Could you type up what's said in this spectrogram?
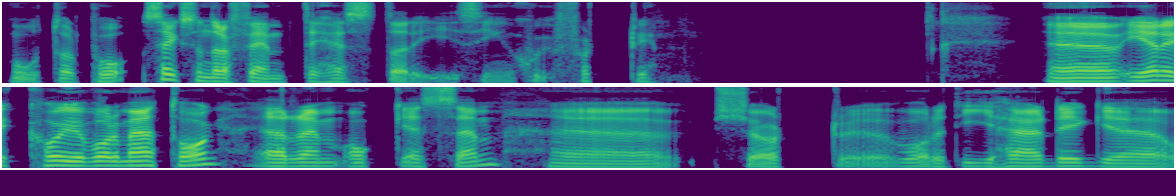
motor på 650 hästar i sin 740. Eh, Erik har ju varit med ett tag, RM och SM. Eh, kört, eh, varit ihärdig, eh,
